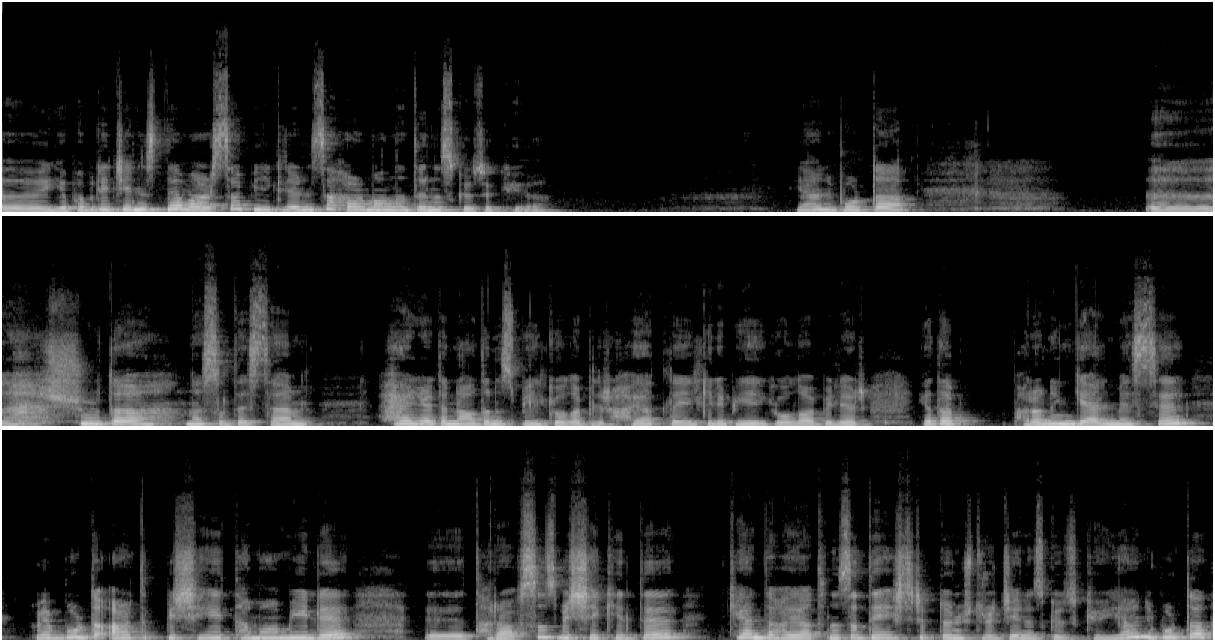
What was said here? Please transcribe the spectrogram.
e, yapabileceğiniz ne varsa bilgilerinizi harmanladığınız gözüküyor. Yani burada e, şurada nasıl desem her yerden aldığınız bilgi olabilir. Hayatla ilgili bilgi olabilir. Ya da paranın gelmesi ve burada artık bir şeyi tamamıyla e, tarafsız bir şekilde kendi hayatınızı değiştirip dönüştüreceğiniz gözüküyor. Yani burada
